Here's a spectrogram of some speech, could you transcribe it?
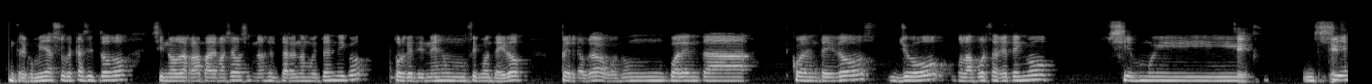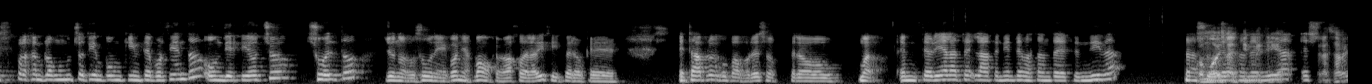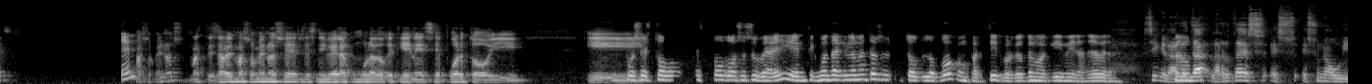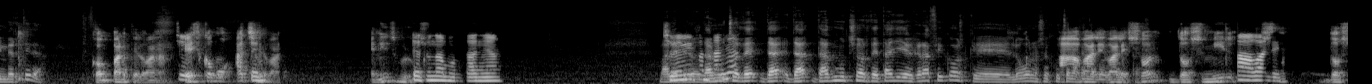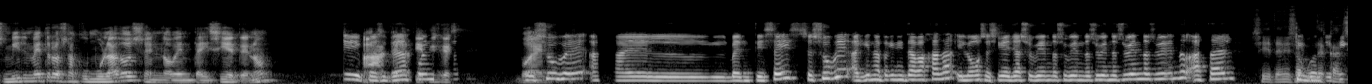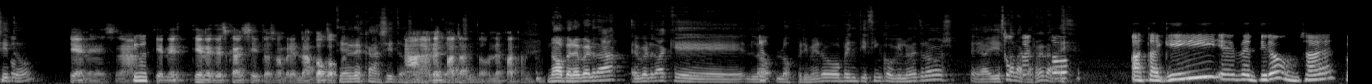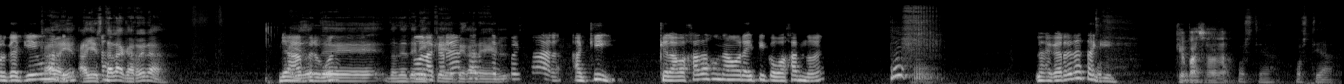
entre comillas, subes casi todo, si no derrapa demasiado, si no es el terreno muy técnico, porque tienes un 52. pero claro, con un 40, 42, yo, con la fuerza que tengo, si es muy... Si es, por ejemplo, mucho tiempo un 15% o un 18% suelto, yo no lo subo ni de coña. Vamos, que me bajo de la bici, pero que estaba preocupado por eso. Pero bueno, en teoría la, pendiente es bastante extendida. ¿Cómo es la altimetría? ¿La sabes? ¿Eh? Más o menos. ¿Te sabes más o menos el desnivel acumulado que tiene ese puerto y, Pues es todo, todo se sube ahí. En 50 kilómetros lo puedo compartir porque lo tengo aquí, mira, ya verás. Sí, que la ruta, la ruta es, es, una U invertida. Compártelo, Ana. Es como Acherban, en Innsbruck. Es una montaña. Vale, pero dad muchos, detalles gráficos que luego no se escuchan. Ah, vale, vale. Son 2.000 ah, vale. metros acumulados en 97, ¿no? Sí, pues si te das cuenta, se sube hasta el 26, se sube, aquí una pequeñita bajada y luego se sigue ya subiendo, subiendo, subiendo, subiendo, subiendo hasta el. Sí, tenéis algún descansito. Tienes, nada, tienes, tienes descansitos, hombre, tampoco. Tienes descansitos. Nada, no es para tanto, no es para tanto. No, pero es verdad, es verdad que los primeros 25 kilómetros, eh, ahí está la carrera. ¿eh? Hasta aquí es del tirón, ¿sabes? Porque aquí ahí, está la carrera. Ya, pero bueno. ¿Dónde tenéis que pegar el. Aquí, que la bajada es una hora y pico bajando, ¿eh? La carrera está aquí. Qué pasada. Hostia, hostia.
